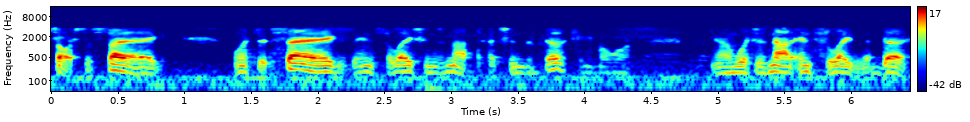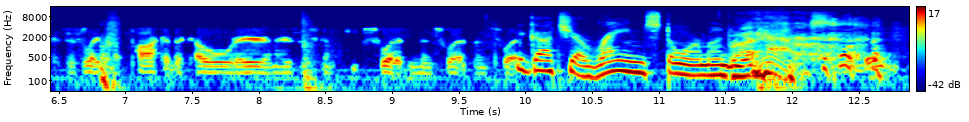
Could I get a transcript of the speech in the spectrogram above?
starts to sag. Once it sags, the insulation's not touching the duct anymore, um, which is not insulating the duct. It's just leaving a pocket of cold air, and there's just going to keep sweating and sweating and sweating. You got you a rainstorm under your house.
